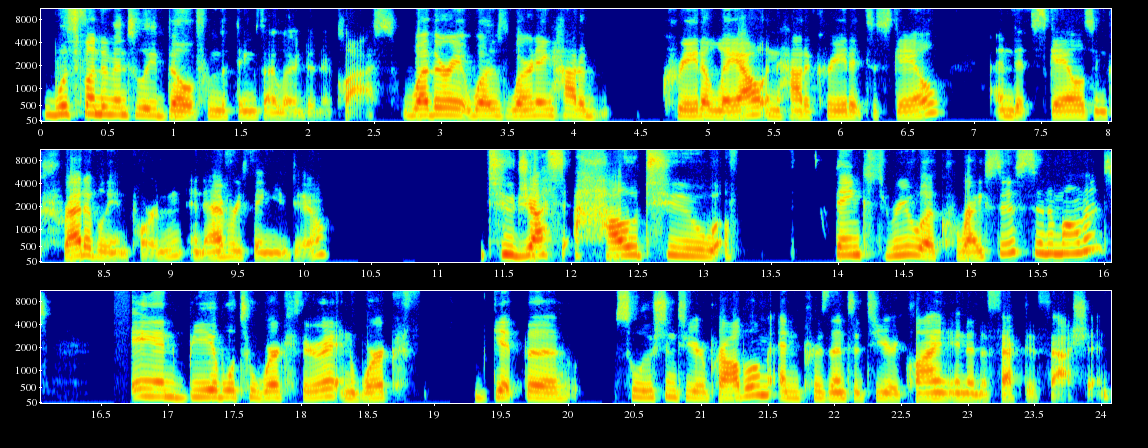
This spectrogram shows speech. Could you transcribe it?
was fundamentally built from the things I learned in a class, whether it was learning how to create a layout and how to create it to scale, and that scale is incredibly important in everything you do, to just how to think through a crisis in a moment and be able to work through it and work, get the solution to your problem and present it to your client in an effective fashion.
